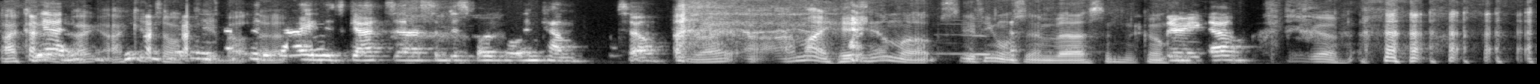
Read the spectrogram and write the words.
I could, Yeah, I, I could talk to you about the that. guy who's got uh, some disposable income. So Right. I, I might hit him up, see if he wants to invest in the company. there you go. There you go.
